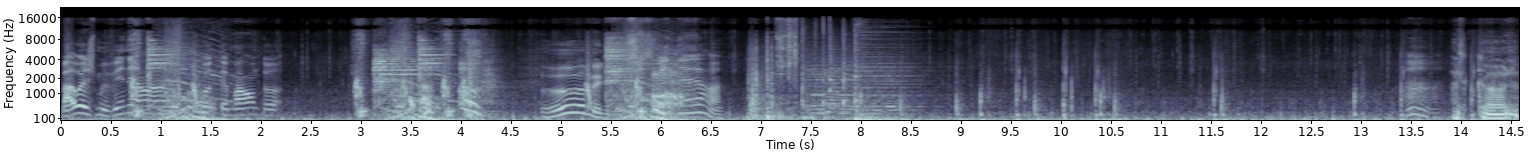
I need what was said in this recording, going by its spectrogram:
Bah ouais je me vénère hein t'es marrant toi Oh mais lui aussi se vénère Ah, Alcool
